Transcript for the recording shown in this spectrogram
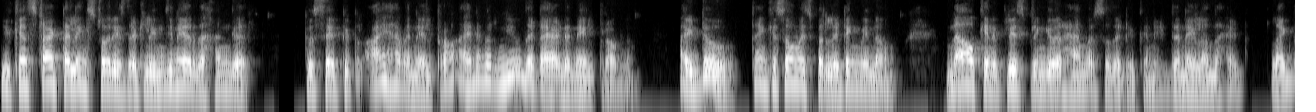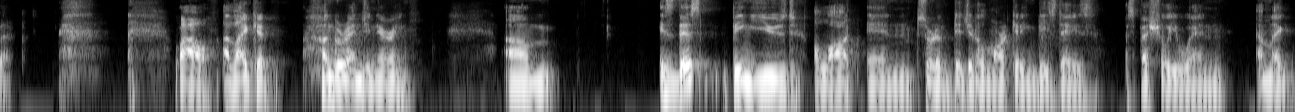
you can start telling stories that will engineer the hunger to say people i have a nail problem. I never knew that i had a nail problem. I do. Thank you so much for letting me know. Now can you please bring your hammer so that you can hit the nail on the head? Like that. Wow. I like it. Hunger engineering. Um, is this being used a lot in sort of digital marketing these days especially when unlike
